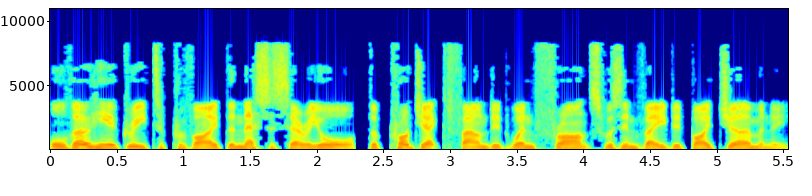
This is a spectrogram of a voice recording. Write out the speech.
Although he agreed to provide the necessary ore, the project founded when France was invaded by Germany.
